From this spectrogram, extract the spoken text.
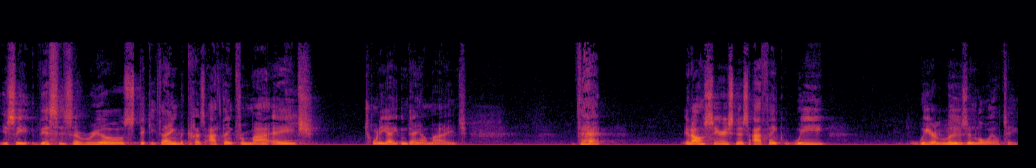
You see, this is a real sticky thing because I think from my age, 28 and down, my age, that in all seriousness, I think we we are losing loyalty.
